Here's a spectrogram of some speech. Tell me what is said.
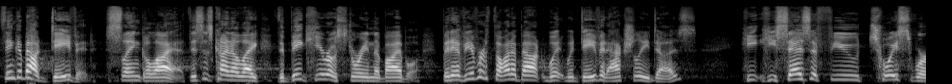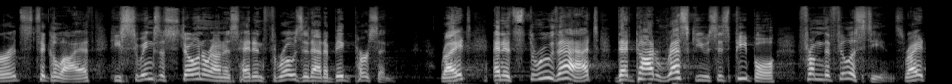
Think about David slaying Goliath. This is kind of like the big hero story in the Bible. But have you ever thought about what, what David actually does? He, he says a few choice words to Goliath. He swings a stone around his head and throws it at a big person, right? And it's through that that God rescues his people from the Philistines, right?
